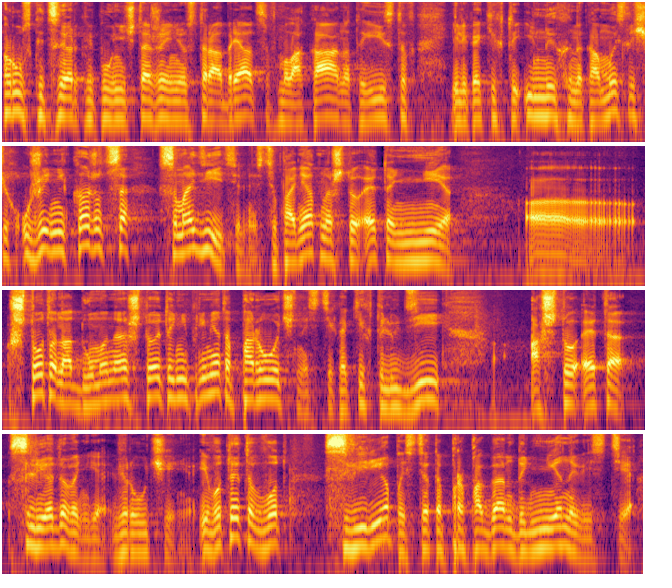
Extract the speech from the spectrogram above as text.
русской церкви по уничтожению старообрядцев, молокан, атеистов или каких-то иных инакомыслящих уже не кажутся самодеятельностью. Понятно, что это не э, что-то надуманное, что это не примета порочности каких-то людей, а что это следование вероучению. И вот эта вот свирепость, это пропаганда ненависти –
